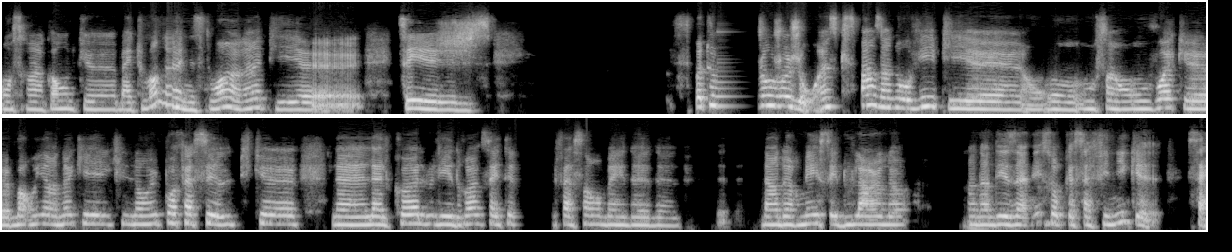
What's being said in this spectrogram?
on, se rend compte que ben, tout le monde a une histoire, hein, puis, euh, c'est pas toujours jojo, hein, ce qui se passe dans nos vies, puis euh, on, on, voit que, bon, il y en a qui, qui l'ont eu pas facile, puis que l'alcool ou les drogues, ça a été façon ben, d'endormir ces douleurs-là pendant des années, sauf que ça finit que ça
